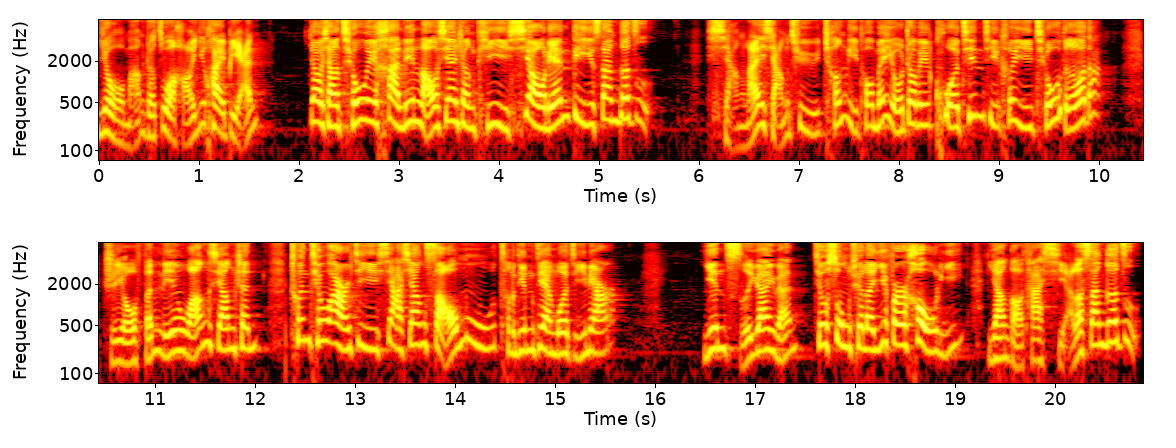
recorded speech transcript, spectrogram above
又忙着做好一块匾，要向求为翰林老先生提孝廉第三个字。想来想去，城里头没有这位阔亲戚可以求得的，只有坟林王乡绅。春秋二季下乡扫墓，曾经见过几面儿因此，渊源就送去了一份厚礼，央告他写了三个字，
